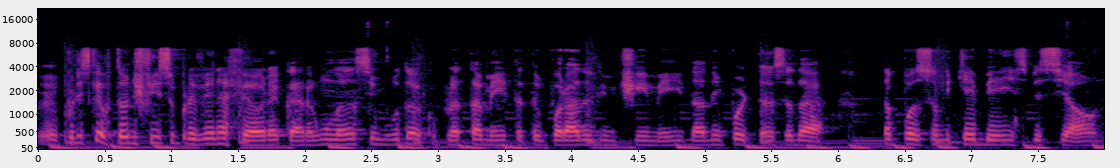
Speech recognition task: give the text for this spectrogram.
é. Por isso que é tão difícil prever NFL, né, cara? Um lance muda completamente a temporada de um time aí, dada a importância da, da posição de QB em especial, né?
